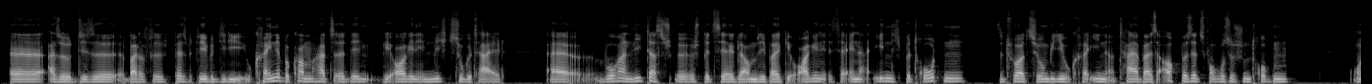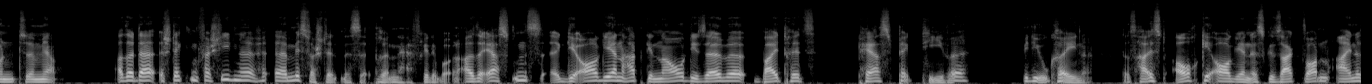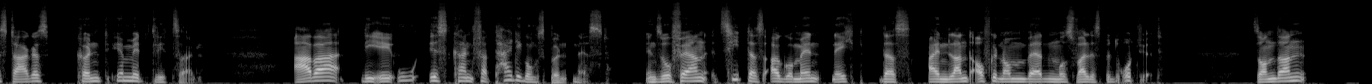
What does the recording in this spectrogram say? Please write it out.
äh, also diese Beitrittsperspektive, die die Ukraine bekommen hat, äh, dem Georgien eben nicht zugeteilt. Äh, woran liegt das äh, speziell, glauben Sie? Weil Georgien ist ja in einer ähnlich bedrohten Situation wie die Ukraine, teilweise auch besetzt von russischen Truppen. Und ähm, ja. Also da stecken verschiedene äh, Missverständnisse drin, Herr Friedebold. Also erstens, äh, Georgien hat genau dieselbe Beitrittsperspektive wie die Ukraine. Das heißt, auch Georgien ist gesagt worden, eines Tages könnt ihr Mitglied sein. Aber die EU ist kein Verteidigungsbündnis. Insofern zieht das Argument nicht, dass ein Land aufgenommen werden muss, weil es bedroht wird, sondern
